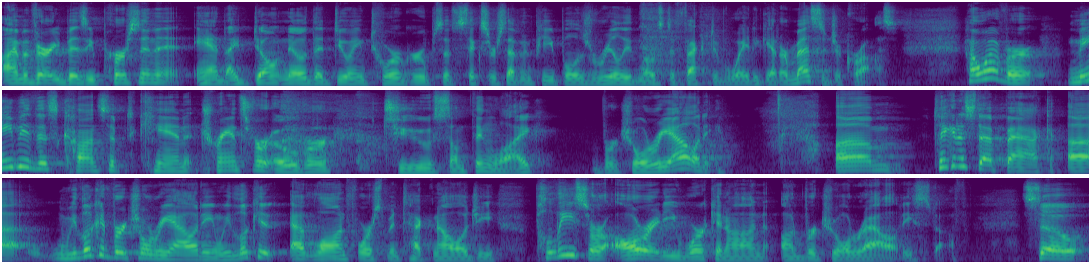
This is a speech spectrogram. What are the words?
I'm a very busy person and I don't know that doing tour groups of six or seven people is really the most effective way to get our message across. However, maybe this concept can transfer over to something like virtual reality. Um, taking a step back, uh, when we look at virtual reality and we look at, at law enforcement technology, police are already working on, on virtual reality stuff. So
